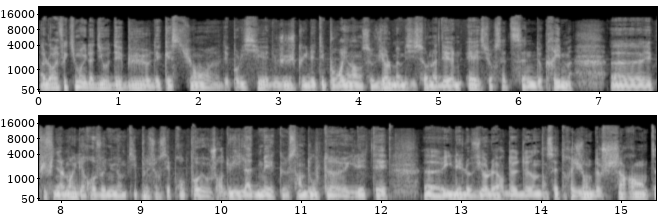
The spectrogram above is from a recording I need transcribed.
Alors effectivement, il a dit au début euh, des questions euh, des policiers et du juge qu'il était pour rien dans ce viol, même si son ADN est sur cette scène de crime. et puis finalement, il est revenu un petit peu sur ses propos et aujourd'hui, il admet que sans doute il était, il est le violeur de, dans cette région de Charente.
